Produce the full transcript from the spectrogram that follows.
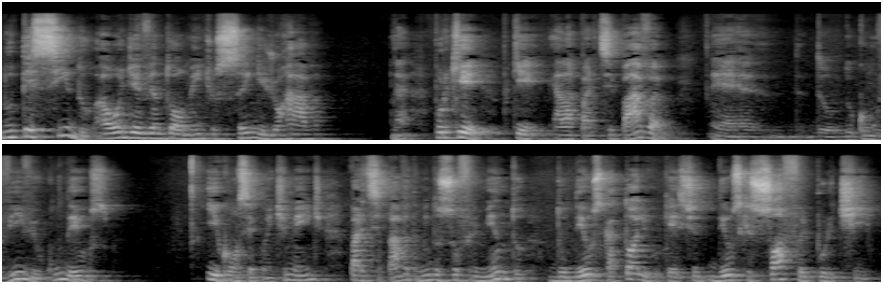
no tecido, aonde eventualmente o sangue jorrava. Né? Por quê? Porque ela participava é, do, do convívio com Deus e, consequentemente, participava também do sofrimento do Deus católico, que é este Deus que sofre por ti.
